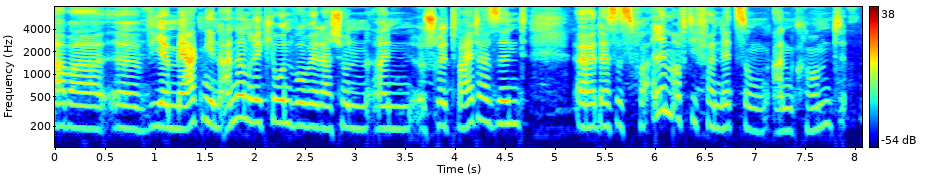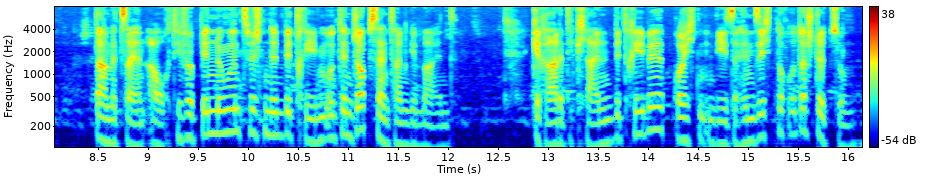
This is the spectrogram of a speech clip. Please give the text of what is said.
Aber äh, wir merken in anderen Regionen, wo wir da schon einen Schritt weiter sind, äh, dass es vor allem auf die Vernetzung ankommt. Damit seien auch die Verbindungen zwischen den Betrieben und den Jobcentern gemeint. Gerade die kleinen Betriebe bräuchten in dieser Hinsicht noch Unterstützung.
